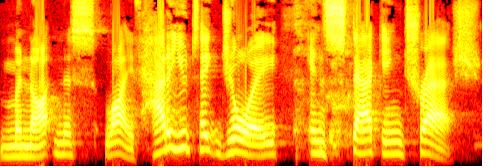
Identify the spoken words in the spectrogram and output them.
monotonous life. How do you take joy in stacking trash?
